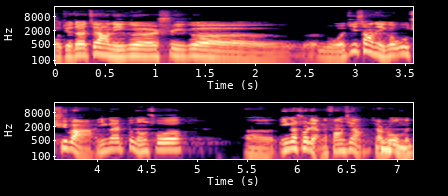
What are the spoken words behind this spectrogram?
我觉得这样的一个是一个逻辑上的一个误区吧，应该不能说，呃，应该说两个方向。假如说我们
